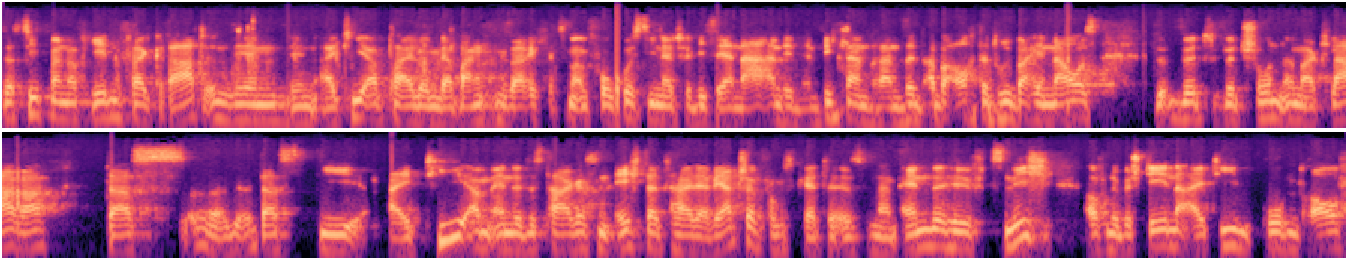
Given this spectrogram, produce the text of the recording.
das, sieht man auf jeden Fall gerade in den, den IT-Abteilungen der Banken, sage ich jetzt mal im Fokus, die natürlich sehr nah an den Entwicklern dran sind. Aber auch darüber hinaus wird, wird schon immer klarer, dass, äh, dass die IT am Ende des Tages ein echter Teil der Wertschöpfungskette ist. Und am Ende hilft es nicht, auf eine bestehende IT obendrauf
